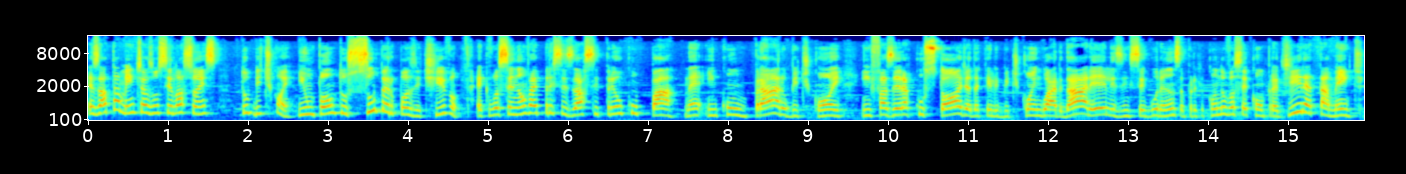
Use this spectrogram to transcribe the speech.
exatamente as oscilações do Bitcoin. E um ponto super positivo é que você não vai precisar se preocupar né, em comprar o Bitcoin, em fazer a custódia daquele Bitcoin, guardar eles em segurança, porque quando você compra diretamente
